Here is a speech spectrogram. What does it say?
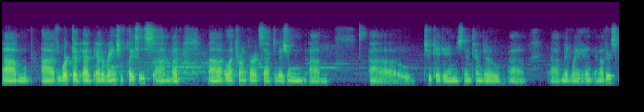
um, I've worked at, at, at a range of places, um, but uh, Electronic Arts, Activision, um, uh, 2K Games, Nintendo, uh, uh, Midway, and, and others.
